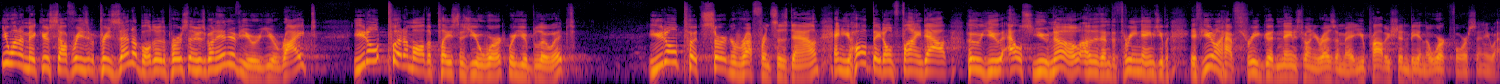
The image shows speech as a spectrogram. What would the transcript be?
you want to make yourself presentable to the person who's going to interview you, right? You don't put them all the places you worked where you blew it. You don't put certain references down, and you hope they don't find out who you else you know other than the three names you. Put. If you don't have three good names on your resume, you probably shouldn't be in the workforce anyway.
